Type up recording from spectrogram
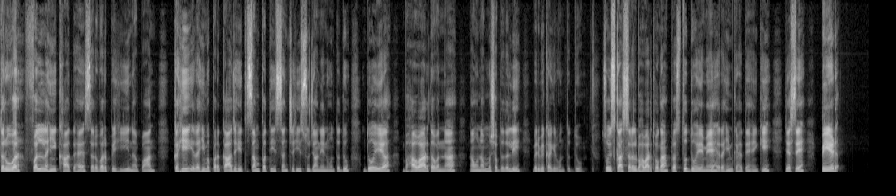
ತರುವರ್ ಫಲ್ ನಹಿ ಖಾತ್ ಹೈ ಸರ್ವರ್ ಪೆ ಹಿ ನ ಪಾನ್ ಕಹಿ ರಹೀಮ್ ಪ್ರಕಾಜ್ ಹಿತ್ ಸಂಪತ್ತಿ ಸಂಚಹಿ ಸುಜಾನ್ ಎನ್ನುವಂಥದ್ದು ದೋಹೆಯ ಭಾವಾರ್ಥವನ್ನು ನಾವು ನಮ್ಮ ಶಬ್ದದಲ್ಲಿ ಬರಬೇಕಾಗಿರುವಂಥದ್ದು ಸೊ इसका सरल भावार्थ होगा प्रस्तुत दोहे में रहीम कहते हैं कि जैसे पेड़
